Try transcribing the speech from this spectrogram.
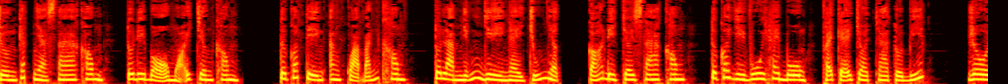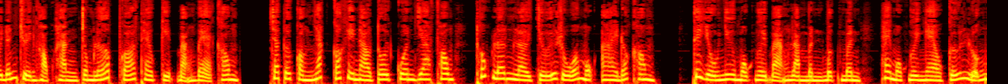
trường cách nhà xa không, tôi đi bộ mỏi chân không, tôi có tiền ăn quà bánh không, tôi làm những gì ngày Chủ nhật, có đi chơi xa không, tôi có gì vui hay buồn? Phải kể cho cha tôi biết. Rồi đến chuyện học hành trong lớp có theo kịp bạn bè không? Cha tôi còn nhắc có khi nào tôi quên gia phong thốt lên lời chửi rủa một ai đó không? Thí dụ như một người bạn làm mình bực mình hay một người nghèo cứ luẩn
